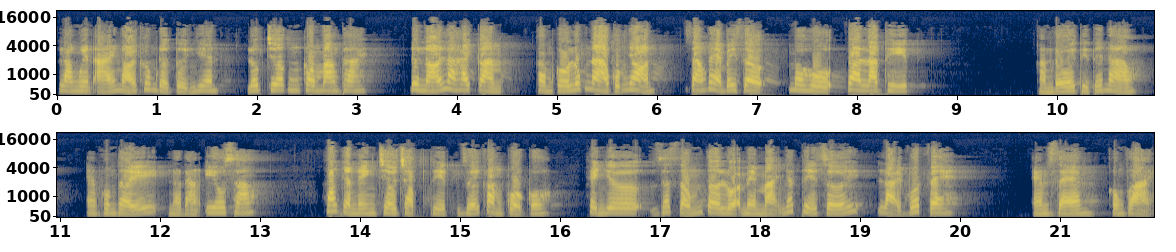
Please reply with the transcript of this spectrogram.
là Nguyên Ái nói không được tự nhiên, lúc trước không mang thai, đừng nói là hai cằm, cằm cô lúc nào cũng nhọn, dáng vẻ bây giờ mơ hồ toàn là thịt. Cằm đôi thì thế nào? Em không thấy nó đáng yêu sao? Hoắc Nhật Ninh trêu chọc thịt dưới cằm của cô, hình như rất giống tơ lụa mềm mại nhất thế giới, lại vuốt ve. Em xem, không phải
